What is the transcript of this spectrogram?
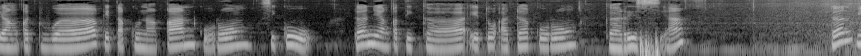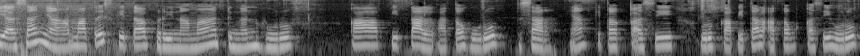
yang kedua, kita gunakan kurung siku. Dan yang ketiga itu ada kurung garis ya. Dan biasanya matriks kita beri nama dengan huruf kapital atau huruf besar ya. Kita kasih huruf kapital atau kasih huruf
